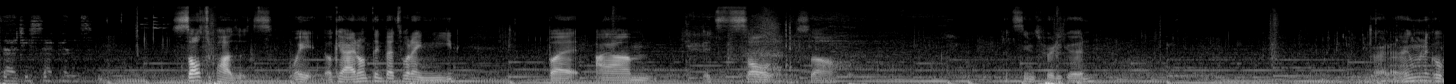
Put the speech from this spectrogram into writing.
30 seconds. Salt deposits. Wait, okay, I don't think that's what I need. But, um, it's salt, so. That seems pretty good. Alright, I think I'm gonna go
